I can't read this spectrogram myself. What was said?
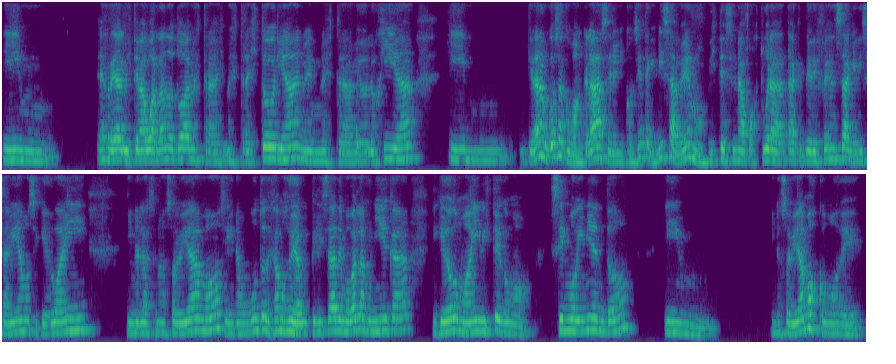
y mm, es real, viste, va guardando toda nuestra, nuestra historia, nue- nuestra biología y mm, quedaron cosas como ancladas en el inconsciente que ni sabemos, viste, si una postura de ataque, de defensa que ni sabíamos y quedó ahí y nos, las- nos olvidamos y en algún punto dejamos de utilizar, de mover la muñeca y quedó como ahí, viste, como sin movimiento y, y nos olvidamos como de,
